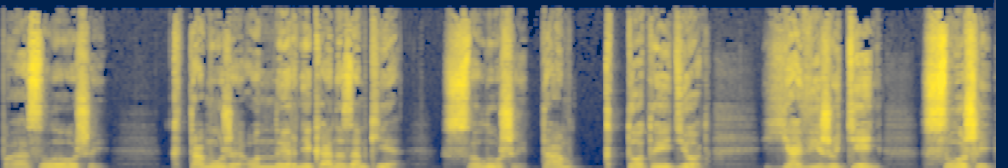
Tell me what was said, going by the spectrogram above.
«Послушай. К тому же он наверняка на замке. Слушай, там кто-то идет. Я вижу тень. Слушай,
